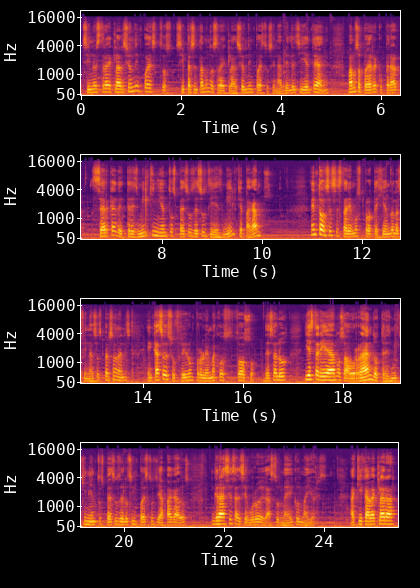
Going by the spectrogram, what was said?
Si nuestra declaración de impuestos, si presentamos nuestra declaración de impuestos en abril del siguiente año, vamos a poder recuperar cerca de 3.500 pesos de esos 10 mil que pagamos entonces estaríamos protegiendo las finanzas personales en caso de sufrir un problema costoso de salud y estaríamos ahorrando 3.500 pesos de los impuestos ya pagados gracias al seguro de gastos médicos mayores. Aquí cabe aclarar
